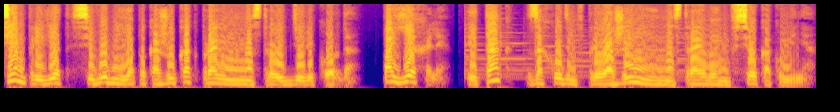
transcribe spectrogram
Всем привет! Сегодня я покажу как правильно настроить дю рекорда. Поехали! Итак, заходим в приложение и настраиваем все как у меня.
